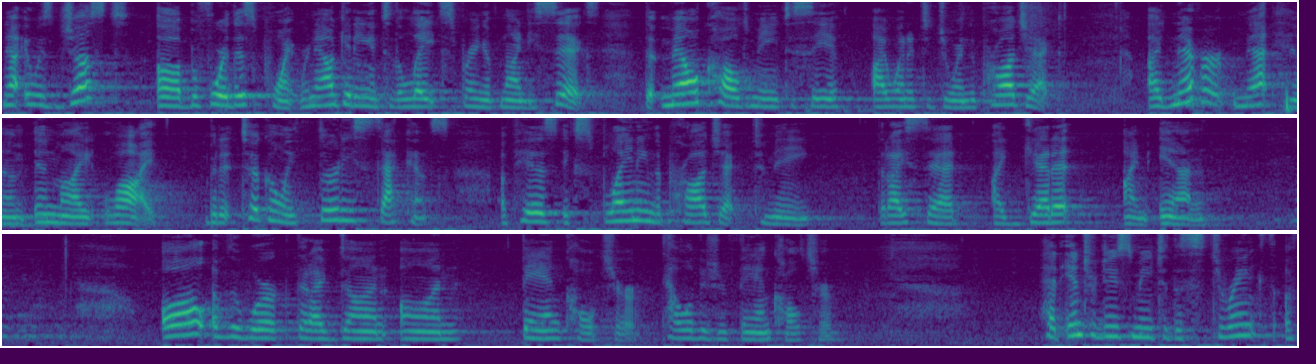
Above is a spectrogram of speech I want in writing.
Now, it was just uh, before this point, we're now getting into the late spring of 96, that Mel called me to see if I wanted to join the project. I'd never met him in my life, but it took only 30 seconds of his explaining the project to me that I said, I get it, I'm in. All of the work that I've done on fan culture, television fan culture, had introduced me to the strength of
